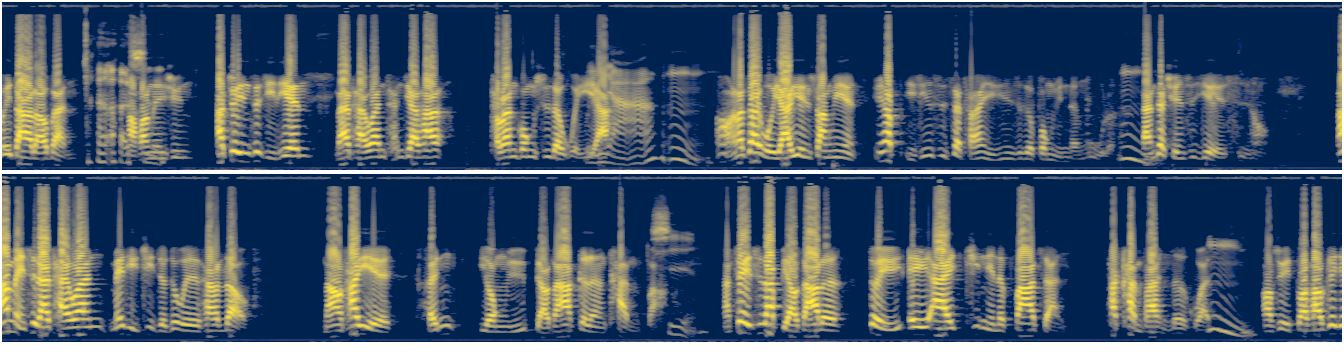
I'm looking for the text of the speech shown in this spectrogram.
辉达老板 啊，黄仁勋。他最近这几天来台湾参加他台湾公司的尾牙，嗯，啊，那在尾牙宴上面，因为他已经是在台湾已经是个风云人物了，嗯，但在全世界也是哦。他每次来台湾，媒体记者都围着他绕，然后他也很勇于表达个人看法。是啊，这一次他表达了对于 AI 今年的发展，他看法很乐观。嗯，啊，所以大头给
